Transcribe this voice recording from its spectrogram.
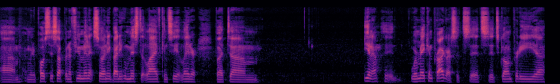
Um, I'm going to post this up in a few minutes so anybody who missed it live can see it later. But, you know, we're making progress. It's, it's, it's going pretty, uh,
